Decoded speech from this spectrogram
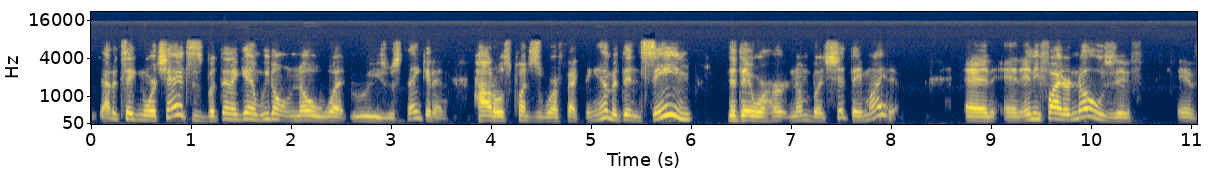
you got to take more chances. But then again, we don't know what Ruiz was thinking and how those punches were affecting him. It didn't seem that they were hurting him, but shit, they might have. And and any fighter knows if if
